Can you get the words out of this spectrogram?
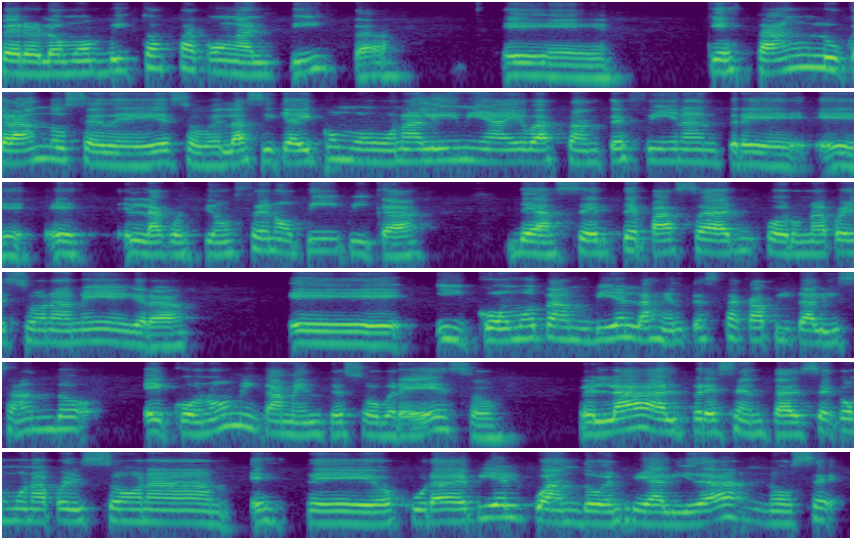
pero lo hemos visto hasta con artistas. Eh, que están lucrándose de eso, ¿verdad? Así que hay como una línea ahí bastante fina entre eh, la cuestión fenotípica de hacerte pasar por una persona negra eh, y cómo también la gente está capitalizando económicamente sobre eso, ¿verdad? Al presentarse como una persona este, oscura de piel, cuando en realidad no sé,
